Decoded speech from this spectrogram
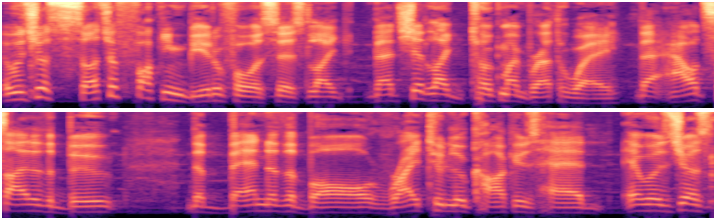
it was just such a fucking beautiful assist. Like that shit like took my breath away. The outside of the boot, the bend of the ball right to Lukaku's head. It was just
